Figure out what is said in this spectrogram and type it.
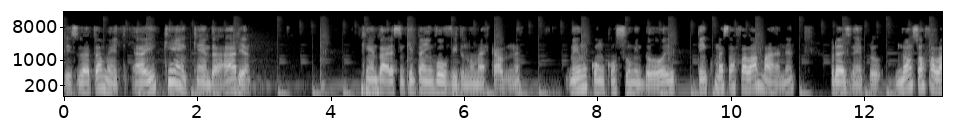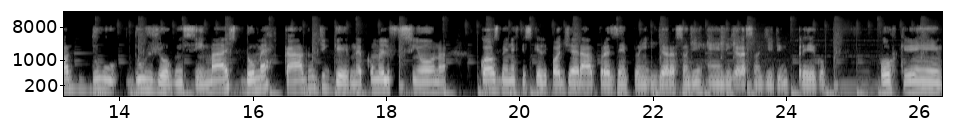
Exatamente. Aí quem, quem é da área quem é da área, assim, quem está envolvido no mercado, né? Mesmo como consumidor, ele tem que começar a falar mais, né? Por exemplo, não só falar do, do jogo em si, mas do mercado de game, né? Como ele funciona, quais os benefícios que ele pode gerar, por exemplo, em, geração de renda, em geração de, de emprego. Porque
